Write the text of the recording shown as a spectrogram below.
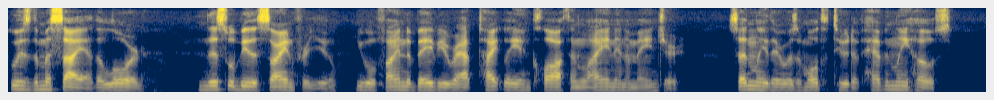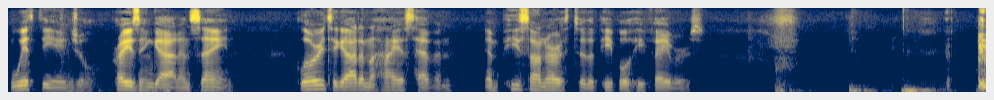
who is the Messiah, the Lord. This will be the sign for you. You will find a baby wrapped tightly in cloth and lying in a manger. Suddenly there was a multitude of heavenly hosts with the angel, praising God and saying, Glory to God in the highest heaven, and peace on earth to the people he favors.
